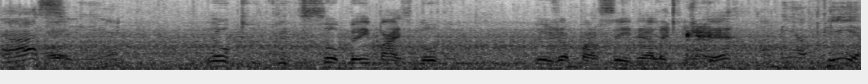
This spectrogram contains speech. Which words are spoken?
Ah, sim. né? Eu que, que sou bem mais novo, eu já passei nela aqui em terra. A minha filha,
